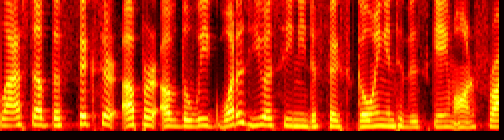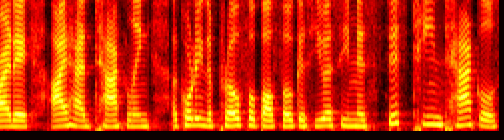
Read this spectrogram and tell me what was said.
Last up, the fixer upper of the week. What does USC need to fix going into this game on Friday? I had tackling. According to Pro Football Focus, USC missed 15 tackles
